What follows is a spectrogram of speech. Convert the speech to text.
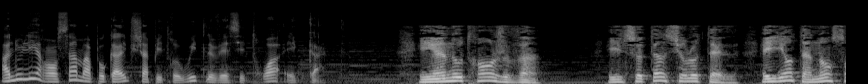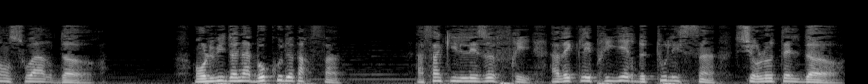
À nous lire ensemble Apocalypse chapitre 8, le verset 3 et 4. Et un autre ange vint, et il se tint sur l'autel, ayant un encensoir d'or. On lui donna beaucoup de parfums, afin qu'il les offrît avec les prières de tous les saints sur l'autel d'or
